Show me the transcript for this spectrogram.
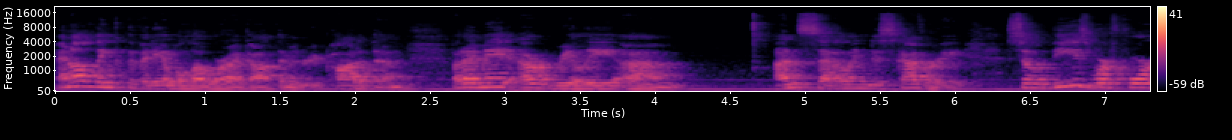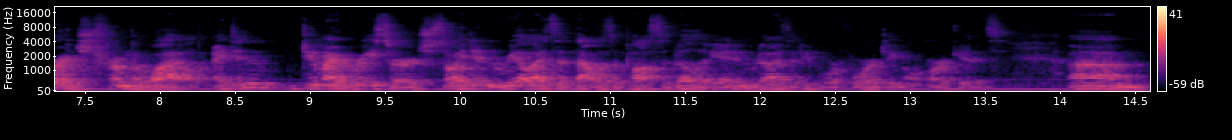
And I'll link the video below where I got them and repotted them. But I made a really um, unsettling discovery. So these were foraged from the wild. I didn't do my research, so I didn't realize that that was a possibility. I didn't realize that people were foraging orchids. Um,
